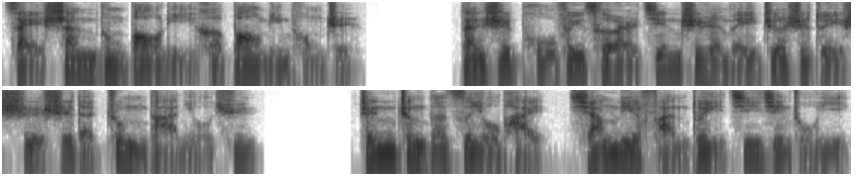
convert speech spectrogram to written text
在煽动暴力和暴民统治。但是普菲策尔坚持认为这是对事实的重大扭曲。真正的自由派强烈反对激进主义、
